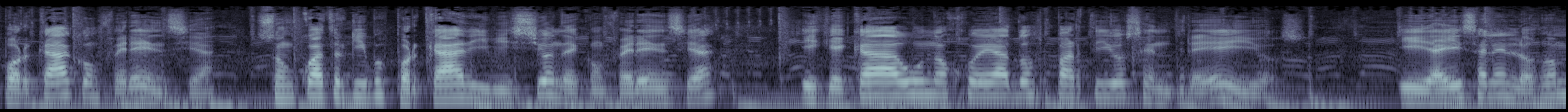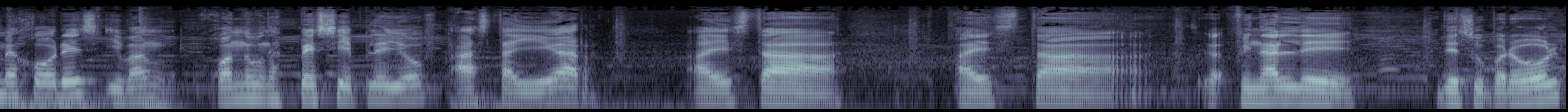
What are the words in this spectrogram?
por cada conferencia. Son 4 equipos por cada división de conferencia y que cada uno juega dos partidos entre ellos. Y de ahí salen los dos mejores y van jugando una especie de playoff hasta llegar a esta, a esta final de, de Super Bowl.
